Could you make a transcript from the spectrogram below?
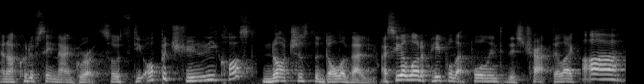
and I could have seen that growth. So it's the opportunity cost, not just the dollar value. I see a lot of people that fall into this trap. They're like, Uh,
